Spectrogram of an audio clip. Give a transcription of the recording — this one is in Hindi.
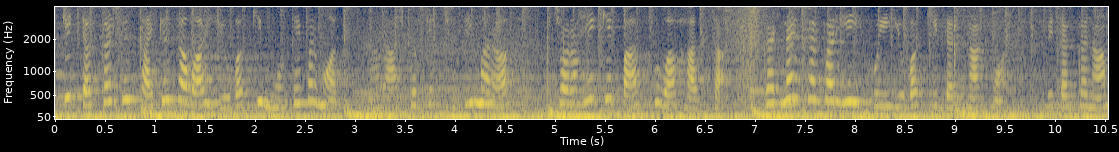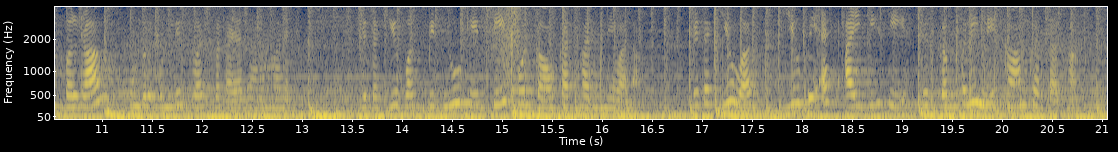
टक्कर से साइकिल सवार युवक की मौके पर मौत। महाराजपुर के छतीमारा चौराहे के पास हुआ हादसा। घटनास्थल पर ही हुई युवक की दर्दनाक मौत। मृतक का नाम बलराम, उम्र 19 वर्ष बताया जा रहा है। मृतक युवक बिदनू के देवपुर गाँव का था रहने वाला। मृतक युवक यूपीएसआईटीसी स्थित कंपनी में काम करता था।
